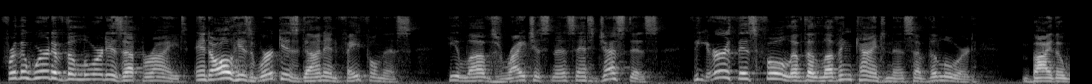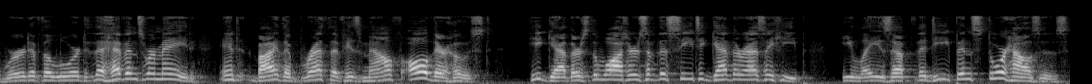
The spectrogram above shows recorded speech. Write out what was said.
For the word of the Lord is upright, and all his work is done in faithfulness. He loves righteousness and justice. The earth is full of the loving kindness of the Lord. By the word of the Lord the heavens were made, and by the breath of his mouth all their host. He gathers the waters of the sea together as a heap. He lays up the deep in storehouses.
